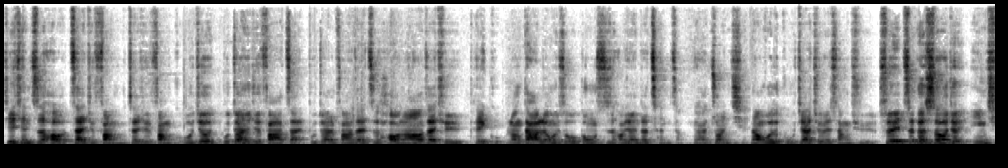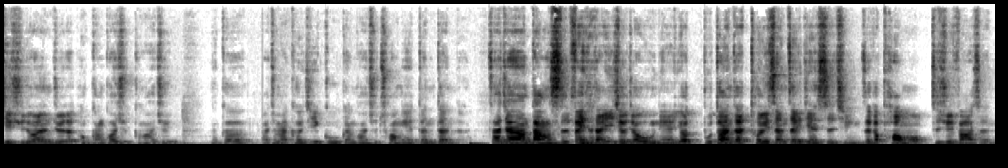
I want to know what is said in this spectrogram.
借钱之后再去放，再去放股，我就不断的去发债，不断的发债之后，然后再去配股，让大家认为说我公司好像也在成长，也在赚钱，那我的股价就会上去。所以这个时候就引起许多人觉得，哦，赶快去，赶快去那个，赶去买科技股，赶快去创业等等的。再加上当时费特在一九九五年又不断在推升这一件事情，这个泡沫持续发生，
